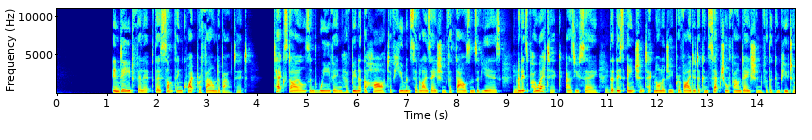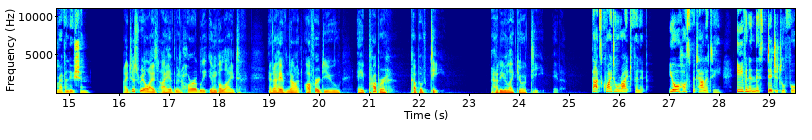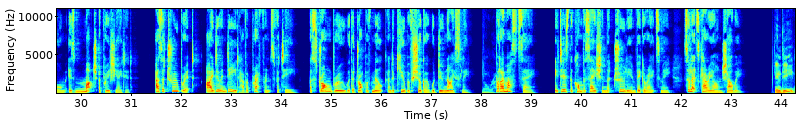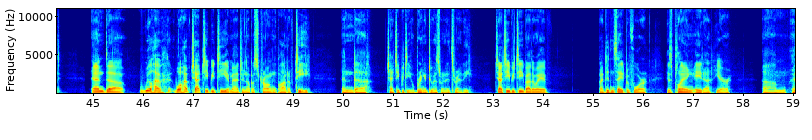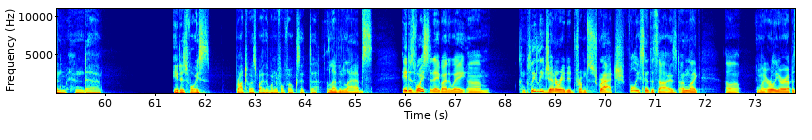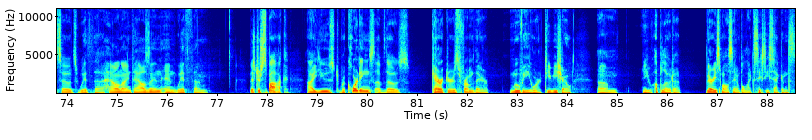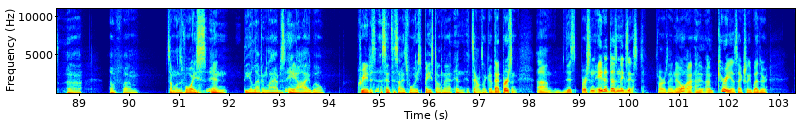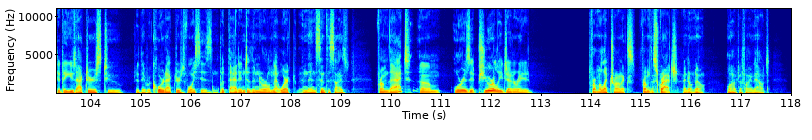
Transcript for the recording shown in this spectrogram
Indeed, Philip, there's something quite profound about it. Textiles and weaving have been at the heart of human civilization for thousands of years, Mm. and it's poetic, as you say, Mhm. that this ancient technology provided a conceptual foundation for the computer revolution. I just realized I have been horribly impolite and I have not offered you a proper cup of tea. How do you like your tea? That's quite all right, Philip. Your hospitality, even in this digital form, is much appreciated. As a true Brit, I do indeed have a preference for tea. A strong brew with a drop of milk and a cube of sugar would do nicely. Right. But I must say, it is the conversation that truly invigorates me. So let's carry on, shall we? Indeed. And uh, we'll have we'll have ChatGPT imagine up a strong pot of tea, and uh, ChatGPT will bring it to us when it's ready. ChatGPT, by the way, I didn't say it before, is playing Ada here, um, and and uh, Ada's voice brought to us by the wonderful folks at uh, Eleven Labs. Ada's voice today, by the way, um, completely generated from scratch, fully synthesized, unlike uh, in my earlier episodes with uh, HAL 9000 and with um, Mr. Spock. I used recordings of those characters from their movie or TV show. Um, you upload a very small sample, like 60 seconds uh, of um, someone's voice, and the 11 Labs AI will create a, a, synthesized voice based on that, and it sounds like that person. Um, this person, Ada, doesn't exist, as far as I know. I, am curious, actually, whether did they use actors to did they record actors' voices and put that into the neural network and then synthesize from that, um, or is it purely generated from electronics from the scratch? I don't know. We'll have to find out.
